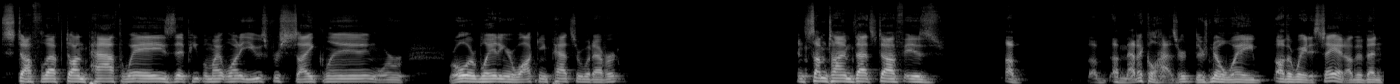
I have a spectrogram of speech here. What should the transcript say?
stuff left on pathways that people might want to use for cycling or rollerblading or walking pets or whatever. And sometimes that stuff is a, a, a, medical hazard. There's no way other way to say it other than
